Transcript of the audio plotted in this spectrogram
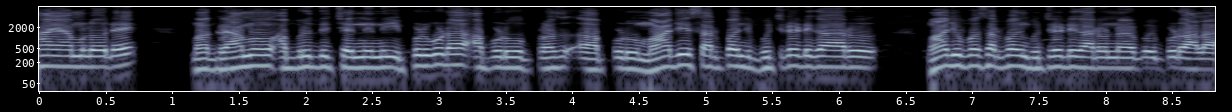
హయాంలోనే మా గ్రామం అభివృద్ధి చెందింది. ఇప్పుడు కూడా అప్పుడు అప్పుడు మాజీ సర్పంచ్ బుచ్చిరెడ్డి గారు మాజీ ఉప సర్పంచ్ బుచ్చిరెడ్డి గారు ఉన్నారు ఇప్పుడు అలా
